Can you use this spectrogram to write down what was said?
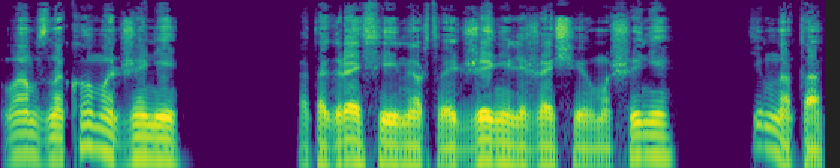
«Вам знакома Дженни...» Фотографии мертвой Дженни, лежащей в машине. Темнота.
